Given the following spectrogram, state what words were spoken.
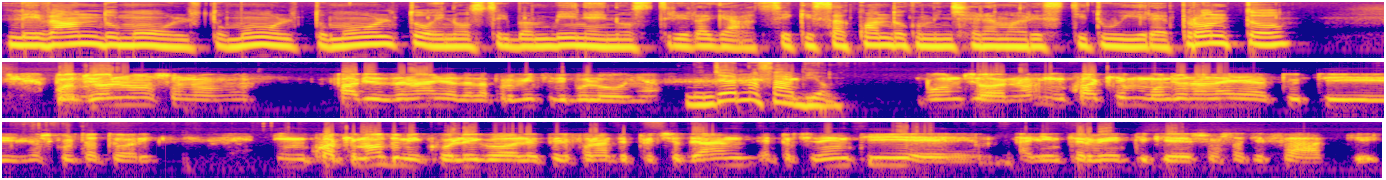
levando molto, molto, molto i nostri bambini e i nostri ragazzi, chissà quando cominceremo a restituire. Pronto? Buongiorno, sono Fabio Zanaglia della provincia di Bologna. Buongiorno Fabio. Buongiorno, qualche, buongiorno a lei e a tutti gli ascoltatori. In qualche modo mi collego alle telefonate precedenti e agli interventi che sono stati fatti.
